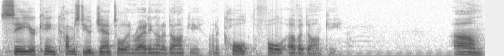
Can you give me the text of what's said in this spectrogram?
see, your king comes to you gentle and riding on a donkey, on a colt the full of a donkey. Um,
